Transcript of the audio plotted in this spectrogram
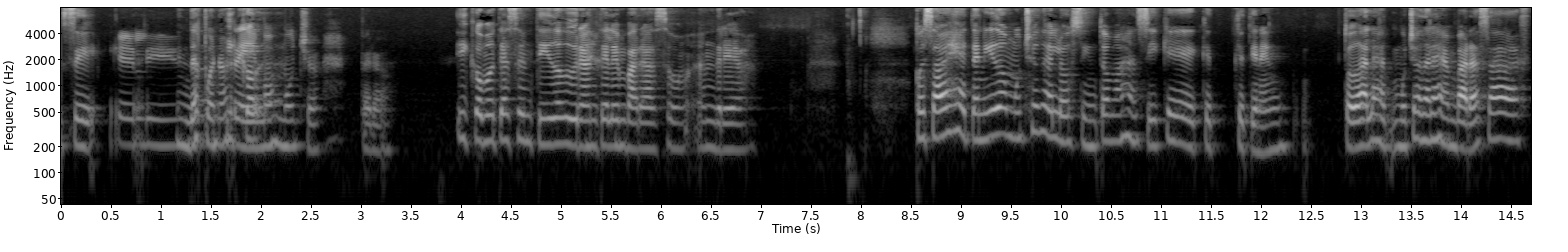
sí. Qué lindo. Después nos reímos mucho, pero... ¿Y cómo te has sentido durante el embarazo, Andrea? Pues sabes, he tenido muchos de los síntomas así que, tienen todas las, muchas de las embarazadas,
